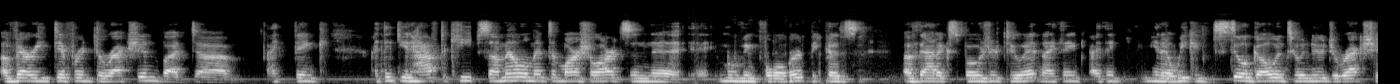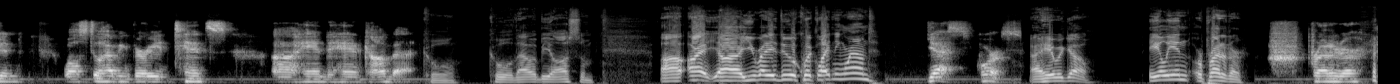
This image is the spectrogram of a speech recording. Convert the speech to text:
a very different direction, but um, I think I think you'd have to keep some element of martial arts in the moving forward because of that exposure to it. And I think I think you know we can still go into a new direction while still having very intense hand to hand combat. Cool, cool. That would be awesome. Uh, all right, uh, are you ready to do a quick lightning round? Yes, of course. All right, here we go. Alien or Predator? Predator.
